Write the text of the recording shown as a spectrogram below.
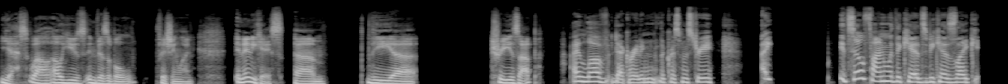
Yes. Well, I'll use invisible fishing line. In any case, um, the uh, tree is up. I love decorating the Christmas tree. I it's so fun with the kids because like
